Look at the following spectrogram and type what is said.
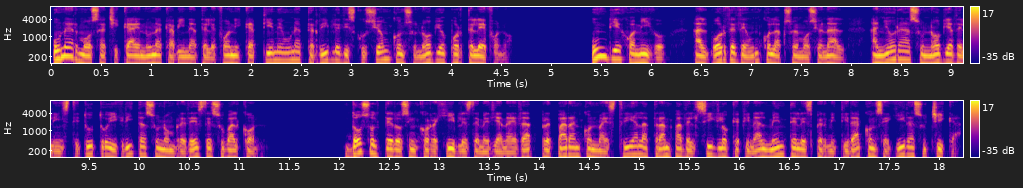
Una hermosa chica en una cabina telefónica tiene una terrible discusión con su novio por teléfono. Un viejo amigo, al borde de un colapso emocional, añora a su novia del instituto y grita su nombre desde su balcón. Dos solteros incorregibles de mediana edad preparan con maestría la trampa del siglo que finalmente les permitirá conseguir a su chica.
